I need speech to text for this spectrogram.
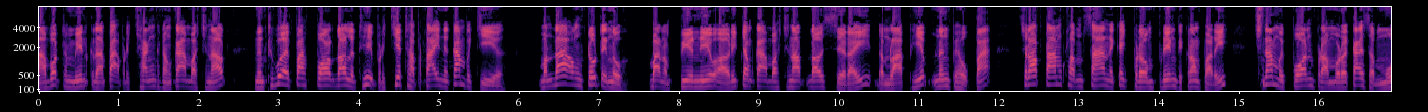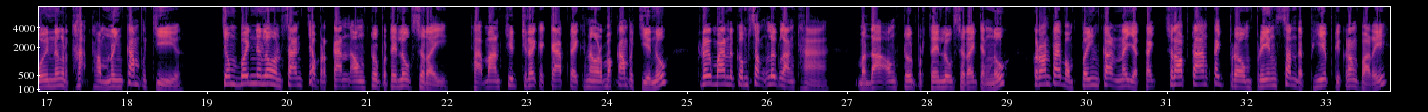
អវត្តមានគណៈបកប្រឆាំងក្នុងការបោះឆ្នោតនឹងធ្វើឲ្យប៉ះពាល់ដល់លទ្ធិប្រជាធិបតេយ្យនៅកម្ពុជាបណ្ដាអង្គទូតទាំងនោះបានអំពាវនាវឲ្យរៀបចំការបោះឆ្នោតដោយសេរីតម្លាភាពនិងពហុបកស្របតាមខ្លឹមសារនៃកិច្ចព្រមព្រៀងទីក្រុងប៉ារីសឆ្នាំ1991និងរដ្ឋធម្មនុញ្ញកម្ពុជាជំវិញនឹងលោកហ៊ុនសែនចាប់ប្រកាន់អង្គទូតប្រទេសលោកសេរីថាបានជិតជ្រែកកិច្ចការផ្ទៃក្នុងរបស់កម្ពុជានោះត្រូវបានលោកកឹមសុខលើកឡើងថាបណ្ដាអង្គទូតប្រទេសលោកសេរីទាំងនោះ គ្រាន់តែបំពេញករណីយកិច្ចស្របតាមកិច្ចព្រមព្រៀងសន្តិភាពទីក្រុងប៉ារីស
